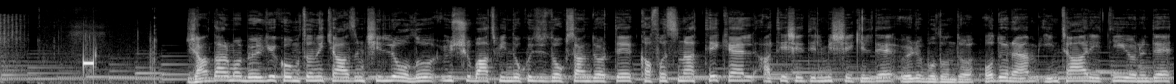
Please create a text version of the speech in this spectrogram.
Bye. Jandarma Bölge Komutanı Kazım Çillioğlu 3 Şubat 1994'te kafasına tekel ateş edilmiş şekilde ölü bulundu. O dönem intihar ettiği yönünde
